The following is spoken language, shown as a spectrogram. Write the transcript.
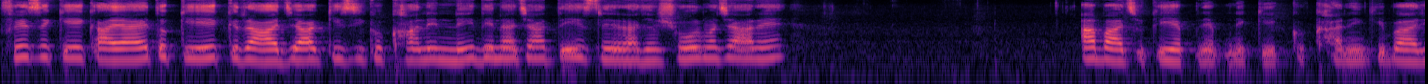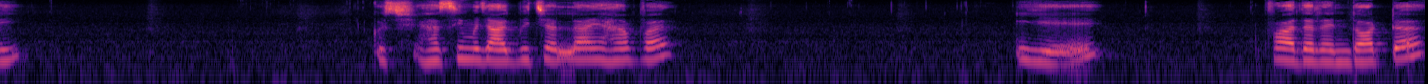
फिर से केक आया है तो केक राजा किसी को खाने नहीं देना चाहते, इसलिए राजा शोर मचा रहे हैं। अब आ चुकी है अपने अपने केक को खाने की बारी। कुछ हँसी मज़ाक भी चल रहा है यहाँ पर। ये फादर एंड डॉटर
